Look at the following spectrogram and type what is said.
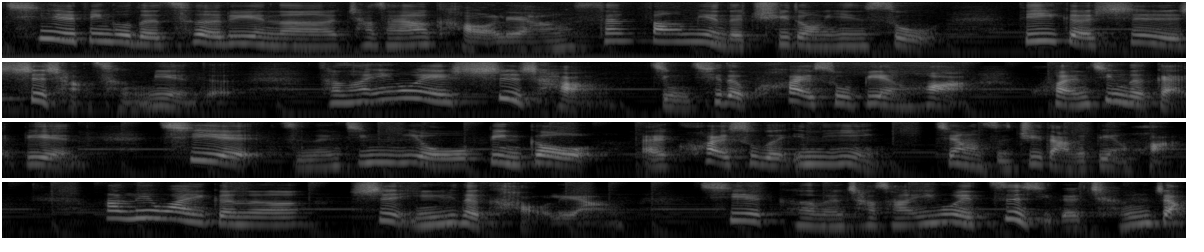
企业并购的策略呢，常常要考量三方面的驱动因素。第一个是市场层面的，常常因为市场景气的快速变化、环境的改变，企业只能经由并购来快速的因应这样子巨大的变化。那另外一个呢，是营运的考量，企业可能常常因为自己的成长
